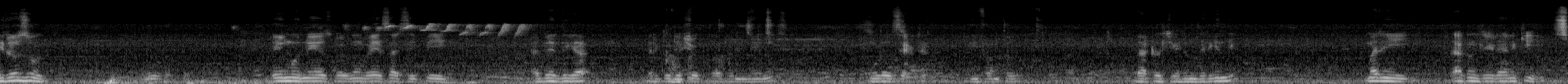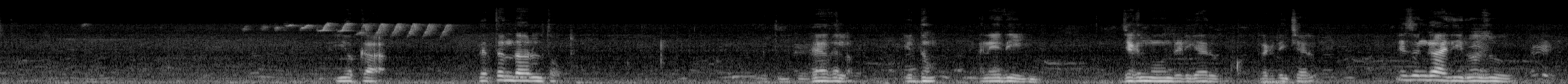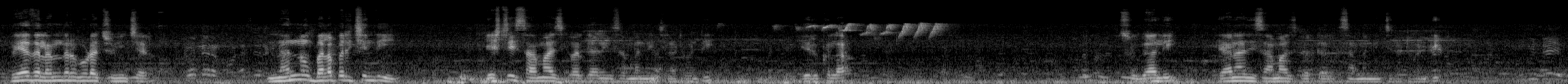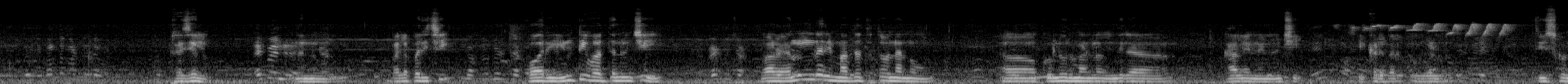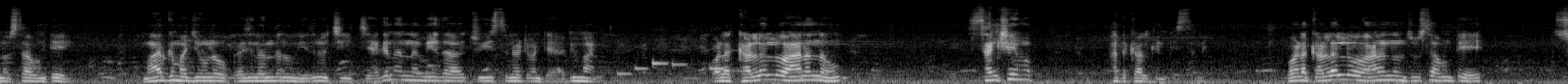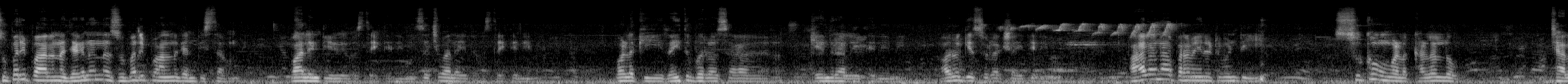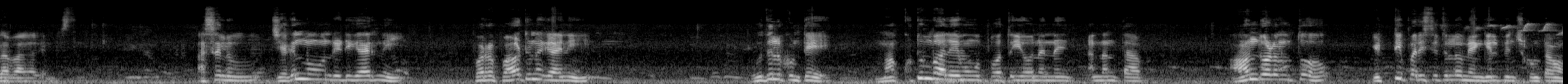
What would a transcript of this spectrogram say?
ఈరోజు వేమూరు నియోజకవర్గం వైఎస్ఆర్సీపీ అభ్యర్థిగా దరిపూటి అశోక్ బాబు నేను. మూడవ సెక్టర్ బీఫామ్తో దాఖలు చేయడం జరిగింది. మరి దాఖలు చేయడానికి ఈ యొక్క పెత్తందారులతో పేదల యుద్ధం అనేది జగన్మోహన్ రెడ్డి గారు ప్రకటించారు. నిజంగా అది ఈరోజు పేదలందరూ కూడా చూపించారు. నన్ను బలపరిచింది ఎస్టీ సామాజిక వర్గానికి సంబంధించినటువంటి ఎరుకల సుగాలి యానాది సామాజిక వర్గాలకు సంబంధించినటువంటి ప్రజలు నన్ను బలపరిచి వారి ఇంటి వద్ద నుంచి వారందరి మద్దతుతో నన్ను కొల్లూరు మండలం ఇందిరా కాలనీ నుంచి ఇక్కడి వరకు వాళ్ళు తీసుకొని వస్తూ ఉంటే మార్గ మధ్యంలో ప్రజలందరూ ఎదురొచ్చి జగనన్న మీద చూపిస్తున్నటువంటి అభిమానం. వాళ్ళ కళ్ళల్లో ఆనందం సంక్షేమ పథకాలు కనిపిస్తున్నాయి. వాళ్ళ కళ్ళల్లో ఆనందం చూస్తూ ఉంటే సుపరిపాలన జగనన్న సుపరిపాలన కనిపిస్తూ ఉంది. వాలంటీర్ వ్యవస్థ అయితేనేమి సచివాలయ వ్యవస్థ అయితేనేమి వాళ్ళకి రైతు భరోసా కేంద్రాలు అయితేనేమి ఆరోగ్య సురక్ష అయితేనేమి పాలనాపరమైనటువంటి సుఖం వాళ్ళ కళ్ళల్లో చాలా బాగా కనిపిస్తుంది. అసలు జగన్మోహన్ రెడ్డి గారిని పొరపాటున కానీ వదులుకుంటే మా కుటుంబాలు ఏమైపోతాయోనన్న అన్నంత ఆందోళనతో ఎట్టి పరిస్థితుల్లో మేము గెలిపించుకుంటాం.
